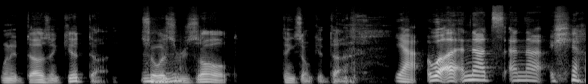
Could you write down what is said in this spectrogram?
when it doesn't get done. So as a Mhm. result, things don't get done. Yeah. Well, and that's and that yeah,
